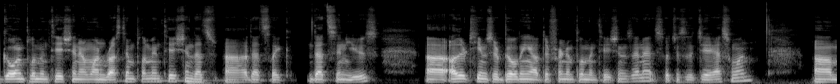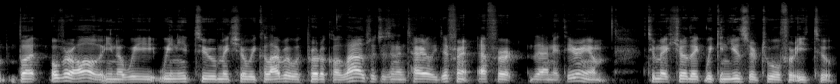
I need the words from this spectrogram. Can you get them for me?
Go implementation and one Rust implementation that's uh, that's like that's in use. Uh, other teams are building out different implementations in it, such as the JS one. Um, but overall, you know, we we need to make sure we collaborate with Protocol Labs, which is an entirely different effort than Ethereum, to make sure that we can use their tool for E2.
